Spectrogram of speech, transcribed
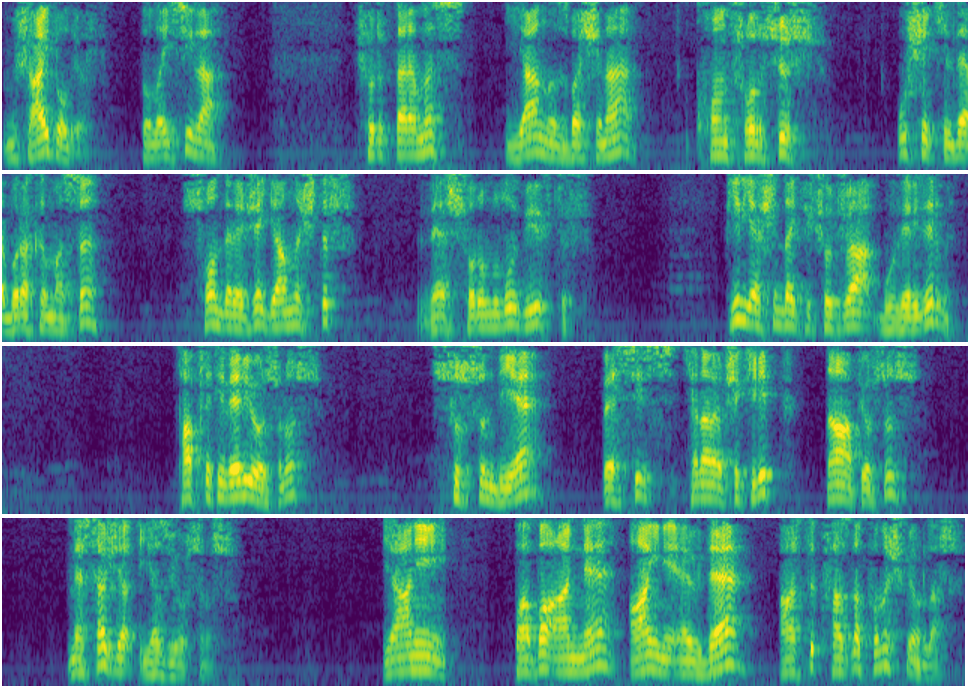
müşahit oluyor. Dolayısıyla çocuklarımız yalnız başına kontrolsüz bu şekilde bırakılması son derece yanlıştır ve sorumluluğu büyüktür. Bir yaşındaki çocuğa bu verilir mi? Tableti veriyorsunuz, sussun diye ve siz kenara çekilip ne yapıyorsunuz? Mesaj yazıyorsunuz. Yani baba anne aynı evde artık fazla konuşmuyorlar.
